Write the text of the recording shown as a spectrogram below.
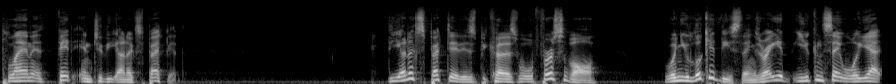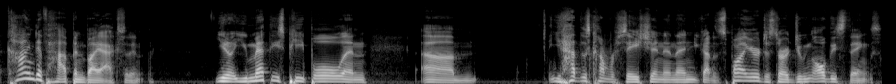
planet fit into the unexpected? The unexpected is because, well, first of all, when you look at these things, right, you can say, well, yeah, it kind of happened by accident. You know, you met these people and um, you had this conversation, and then you got inspired to start doing all these things.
